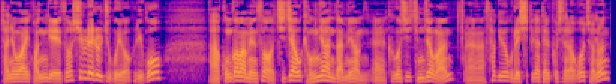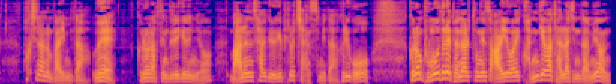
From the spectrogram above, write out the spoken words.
자녀와의 관계에서 신뢰를 주고요. 그리고 아, 공감하면서 지지하고 격려한다면 에, 그것이 진정한 에, 사교육 레시피가 될 것이라고 저는 확신하는 바입니다. 왜? 그런 학생들에게는요, 많은 사교육이 필요치 않습니다. 그리고 그런 부모들의 변화를 통해서 아이와의 관계가 달라진다면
